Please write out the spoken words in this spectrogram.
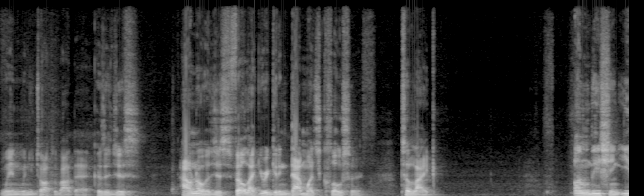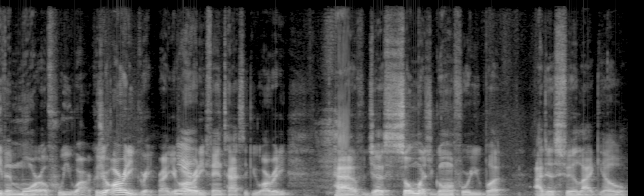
when when you talked about that because it just i don't know it just felt like you were getting that much closer to like unleashing even more of who you are. Because you're already great right? You're Yeah. already fantastic. You already have just so much going for you but i just feel like yo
